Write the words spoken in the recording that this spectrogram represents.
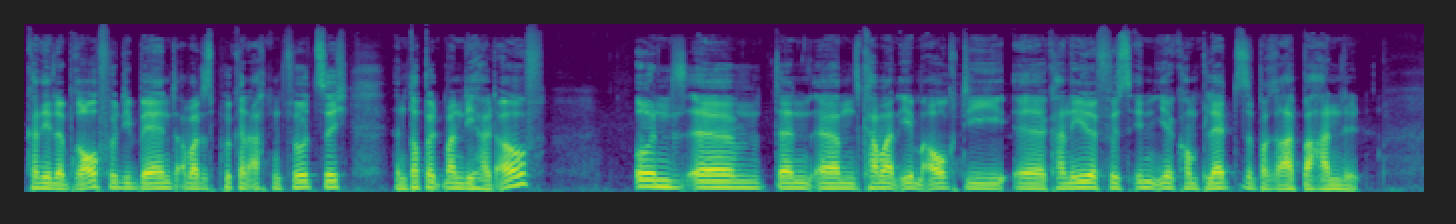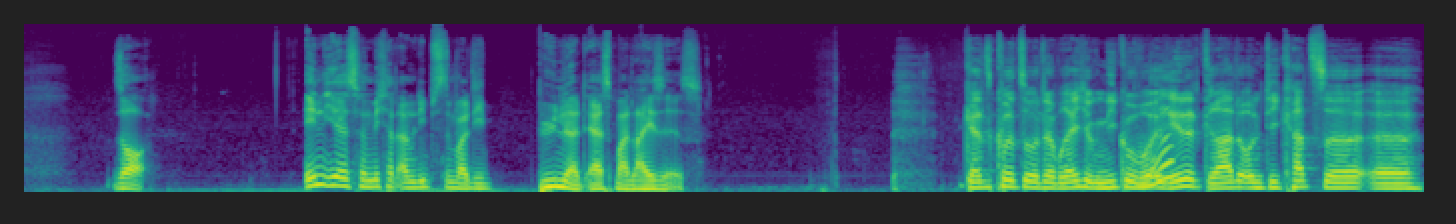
Kanäle braucht für die Band, aber das Pult kann 48, dann doppelt man die halt auf und ähm, dann ähm, kann man eben auch die äh, Kanäle fürs In-Ear komplett separat behandeln. So. In-Ear ist für mich halt am liebsten, weil die Bühne halt erstmal leise ist. Ganz kurze Unterbrechung. Nico ja? redet gerade und die Katze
